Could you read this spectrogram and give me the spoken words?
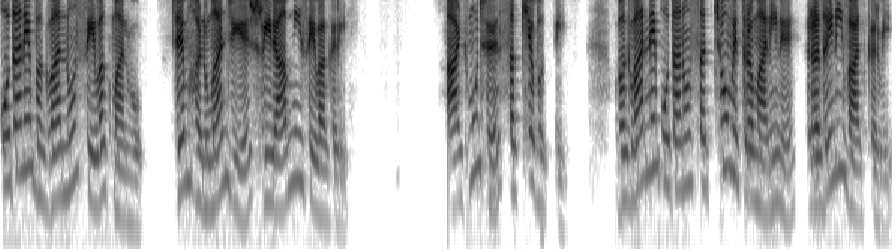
પોતાને ભગવાનનો સેવક માનવો. જેમ હનુમાનજીએ શ્રીરામની સેવા કરી. આઠમું છે સખ્ય ભક્તિ. ભગવાનને પોતાનો સચ્ચો મિત્ર માનીને હૃદયની વાત કરવી,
